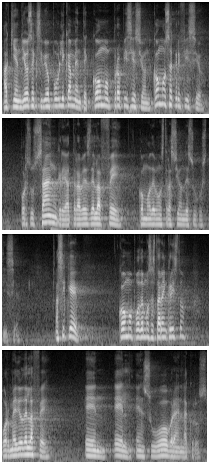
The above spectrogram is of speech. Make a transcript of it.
a quien Dios exhibió públicamente como propiciación, como sacrificio por su sangre a través de la fe, como demostración de su justicia. Así que, ¿cómo podemos estar en Cristo? Por medio de la fe en Él, en su obra en la cruz.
